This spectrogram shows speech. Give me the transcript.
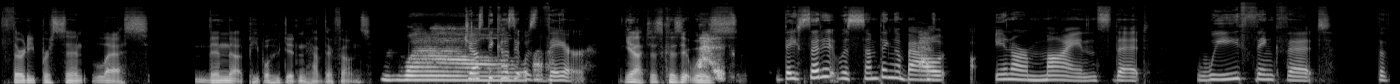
30% less than the people who didn't have their phones. wow. just because it was there Yeah, just because it was they said it was something about uh, in our minds that we think that the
